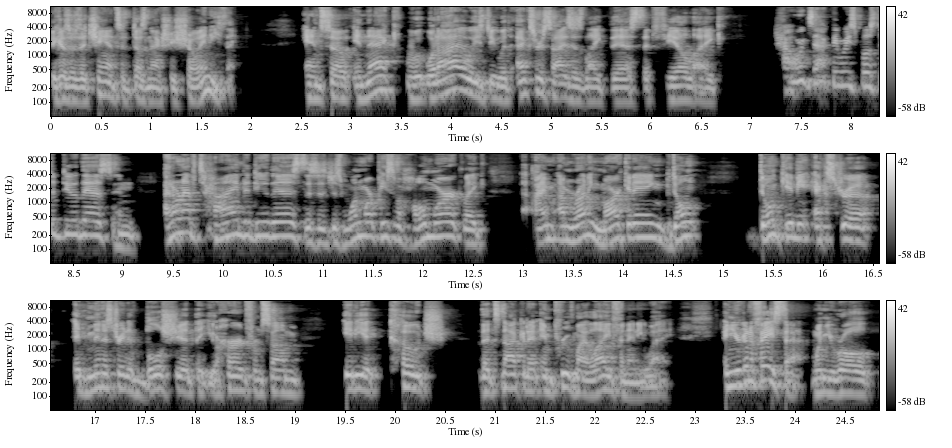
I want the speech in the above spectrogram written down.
because there's a chance it doesn't actually show anything. And so in that, what I always do with exercises like this that feel like, how exactly are we supposed to do this? And I don't have time to do this. This is just one more piece of homework. Like I'm, I'm running marketing. Don't, don't give me extra administrative bullshit that you heard from some idiot coach that's not going to improve my life in any way. And you're going to face that when you roll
